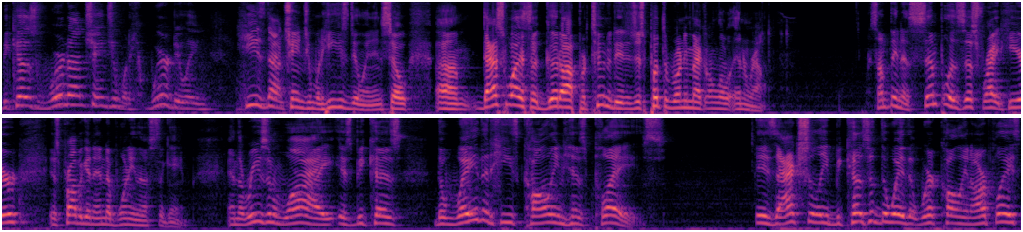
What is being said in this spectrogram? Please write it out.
because we're not changing what we're doing he's not changing what he's doing. And so um, that's why it's a good opportunity to just put the running back on a little in route. Something as simple as this right here is probably going to end up winning us the game. And the reason why is because the way that he's calling his plays is actually because of the way that we're calling our plays,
